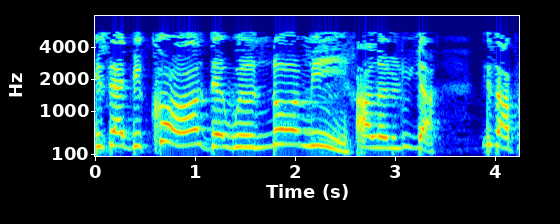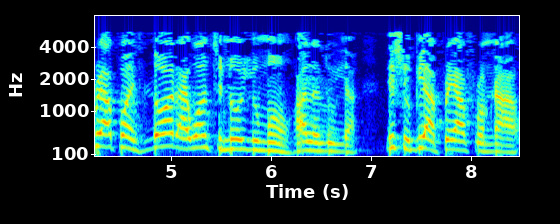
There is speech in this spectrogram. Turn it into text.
He said, Because they will know me. Hallelujah. These are prayer points. Lord, I want to know you more. Hallelujah. This should be a prayer from now.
